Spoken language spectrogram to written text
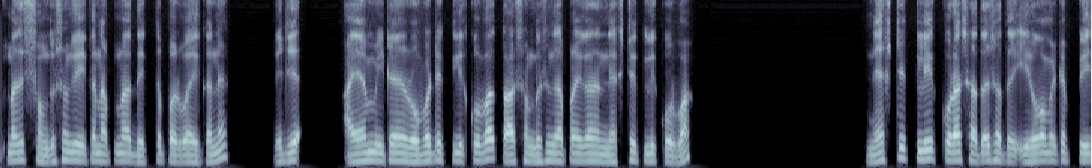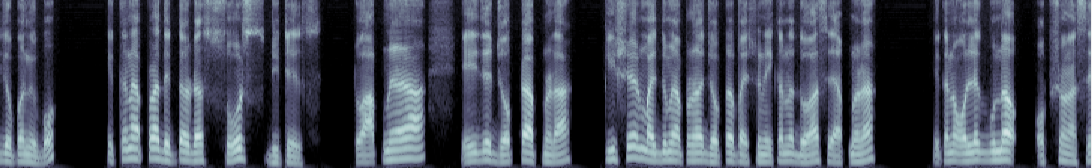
আপনাদের সঙ্গে সঙ্গে এখানে আপনারা দেখতে পারবা এখানে, এই যে আই এম এখানে রোবটে ক্লিক করবা, তার সঙ্গে সঙ্গে আপনারা এখানে নেক্সটে ক্লিক করবা। নেক্সটে ক্লিক করার সাথে সাথে এরকম একটা পেজ ওপেন হইব। এখানে আপনারা দেখতে পাবেন সোর্স ডিটেলস তো আপনারা এই যে জবটা আপনারা কিসের মাধ্যমে আপনারা জবটা পাইছেন এখানে দেওয়া আছে, আপনারা এখানে অনেকগুলো অপশন আছে।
